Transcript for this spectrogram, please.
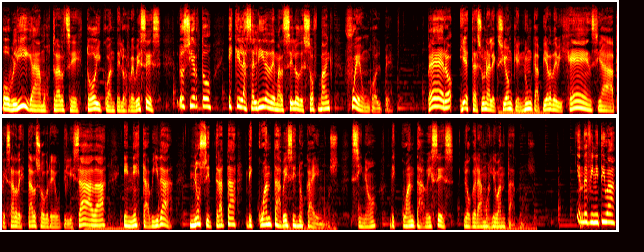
obliga a mostrarse estoico ante los reveses, lo cierto es que la salida de Marcelo de SoftBank fue un golpe. Pero, y esta es una lección que nunca pierde vigencia a pesar de estar sobreutilizada, en esta vida no se trata de cuántas veces nos caemos, sino de cuántas veces logramos levantarnos. Y en definitiva,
